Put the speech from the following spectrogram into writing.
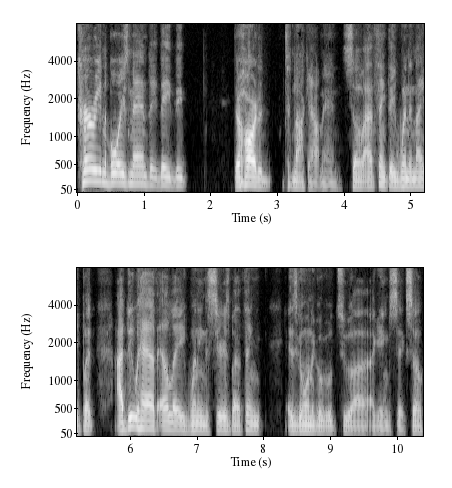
Curry and the boys, man. They they they they're hard to, to knock out, man. So I think they win tonight. But I do have LA winning the series. But I think is going to go to uh, a game six. So,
